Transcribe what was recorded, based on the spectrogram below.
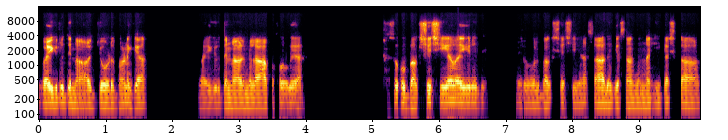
ਵਾਹਿਗੁਰੂ ਦੇ ਨਾਲ ਜੋੜ ਬਣ ਗਿਆ, ਵਾਹਿਗੁਰੂ ਦੇ ਨਾਲ ਮਿਲਾਪ ਹੋ ਗਿਆ। ਸੋ ਉਹ ਬਖਸ਼ਿਸ਼ ਹੀ ਆ ਵਾਹਿਗੁਰੂ ਦੀ ਰੋਲ ਬਖਸ਼ਿਸ਼ ਹੀ ਆ, ਸਾਧ ਕੇ ਸੰਗ ਨਹੀਂ ਕਸ਼ਕਾ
